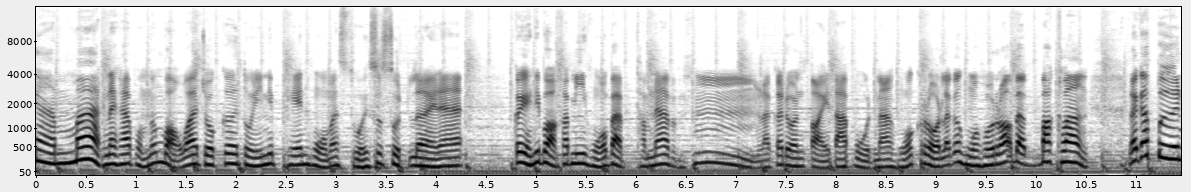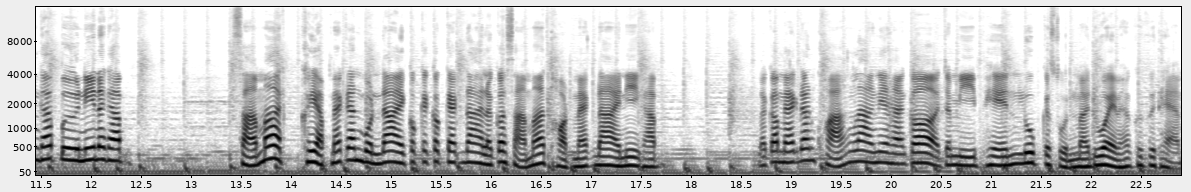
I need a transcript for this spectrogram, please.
งามมากนะครับ ผมต้องบอกว่าโจ๊กเกอร์ตัวนี้นี่ paint หัวมาสวยสุดๆเลยนะฮะ ก็อย่างที่บอกครับมีหัวแบบทำหน้าแบบฮึมแล้วก็โดนต่อยตาปูดมาหัวโกรธแล้วก็หัวหัวเราะแบบบ้าคลั่ง แล้วก็ปืนครับปืนนี้นะครับสามารถขยับแม็กด้านบนได้ก็แก๊กก็แก๊กได้ แล้วก็สามารถถอดแม็กได้นี่ครับ แล้วก็แม็กด้านขวาข้างล่างเนี่ยฮะก็จะมีเพ้นท์รูปกระสุนมาด้วยนะครับก็คือแถม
